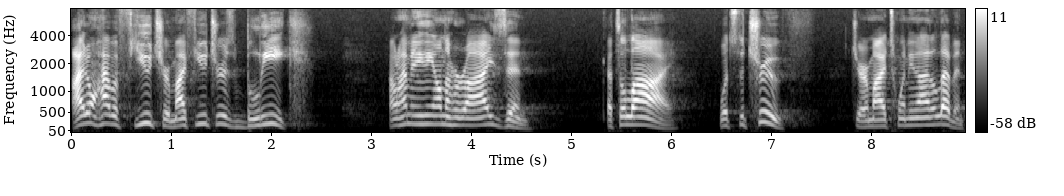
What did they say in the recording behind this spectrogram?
I don't have a future. My future is bleak. I don't have anything on the horizon. That's a lie. What's the truth? Jeremiah 29 11.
